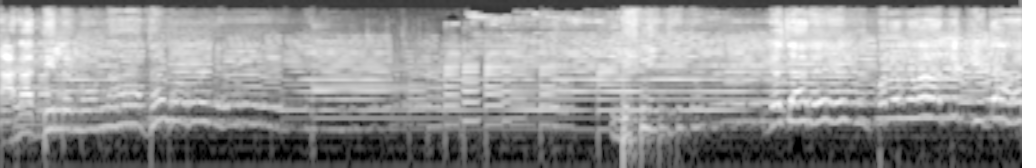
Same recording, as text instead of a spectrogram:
તારા દિલ દિલનો ના ધણો બેની તે ગજારે ઉપર વાટ કીધા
